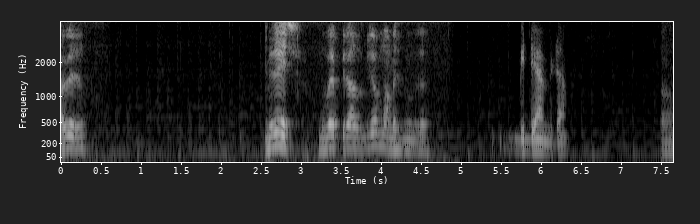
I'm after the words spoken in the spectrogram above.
Kabul edin. Mireç, bu web biraz biliyor musun Ahmet bunu? Biliyorum biliyorum. Tamam.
